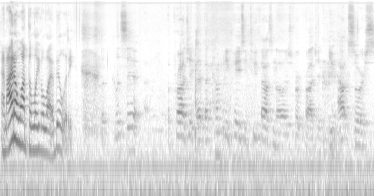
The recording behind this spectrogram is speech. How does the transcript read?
And I don't want the legal liability. Let- Let's say a, a project, a, a company pays you two thousand dollars for a project. You outsource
